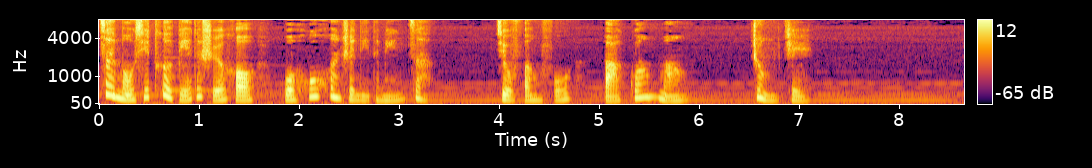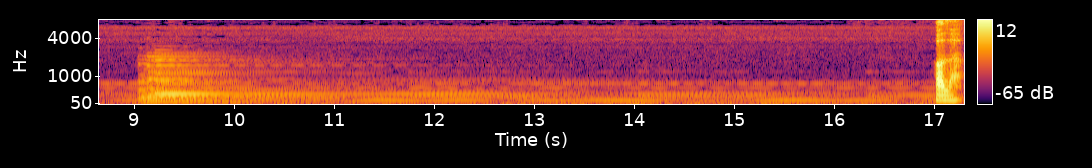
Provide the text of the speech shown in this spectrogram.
在某些特别的时候，我呼唤着你的名字，就仿佛把光芒种植。好了，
